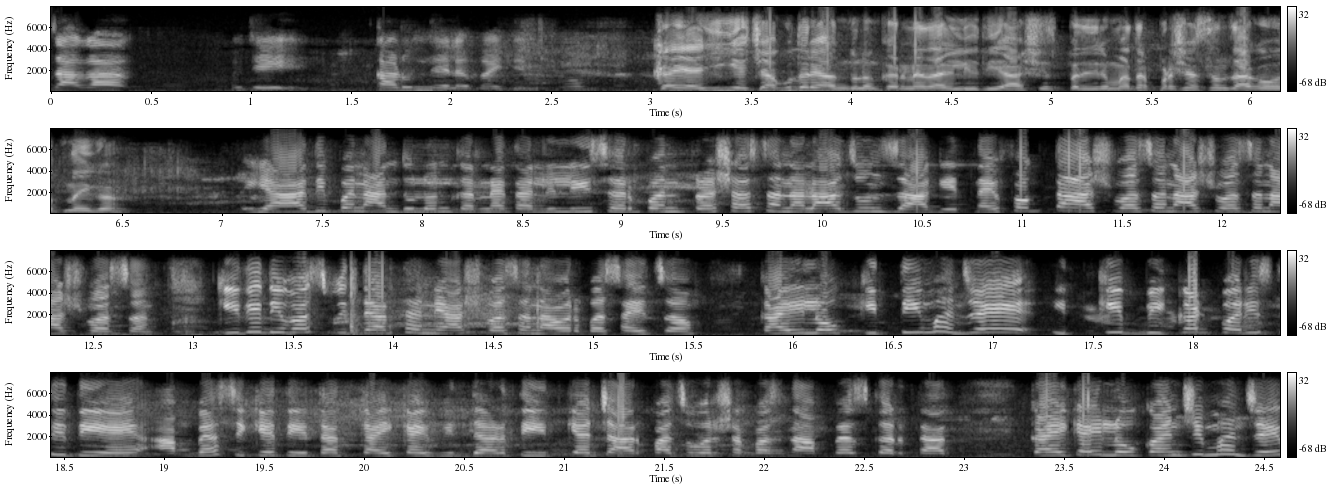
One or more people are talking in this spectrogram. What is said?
जागा म्हणजे काढून द्यायला पाहिजे. काय याची याच्या अगोदर आंदोलन करण्यात आलेली होती अशीच पद्धतीने मात्र प्रशासन जागा होत नाही का? याआधी पण आंदोलन करण्यात आलेली सर पण प्रशासनाला अजून जाग येत नाही. फक्त आश्वासन आश्वासन आश्वासन. किती दिवस विद्यार्थ्यांनी आश्वासनावर बसायचं? काही लोक किती म्हणजे इतकी बिकट परिस्थिती आहे. अभ्यासिकेत येतात काही काही विद्यार्थी इतक्या चार पाच वर्षापासून अभ्यास करतात. काही काही लोकांची म्हणजे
